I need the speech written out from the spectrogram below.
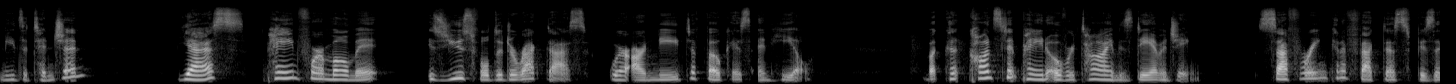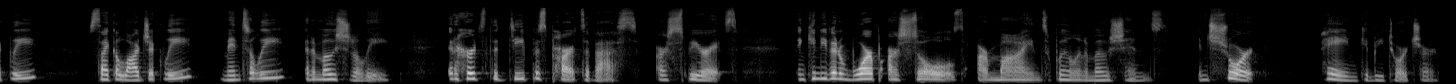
needs attention? Yes, pain for a moment is useful to direct us where our need to focus and heal. But constant pain over time is damaging. Suffering can affect us physically, psychologically, mentally, and emotionally. It hurts the deepest parts of us, our spirits, and can even warp our souls, our minds, will, and emotions. In short, pain can be torture.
